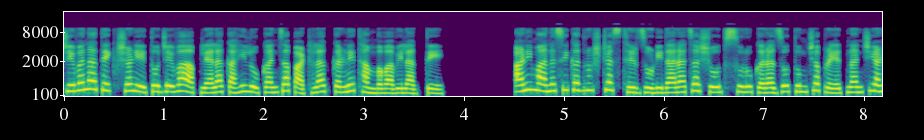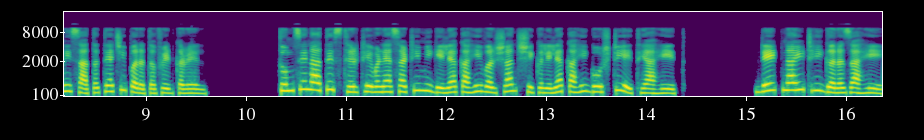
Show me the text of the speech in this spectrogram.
जीवनात एक क्षण येतो जेव्हा आपल्याला काही लोकांचा पाठलाग करणे थांबवावे लागते. आणि मानसिकदृष्ट्या स्थिर जोडीदाराचा शोध सुरू करा जो तुमच्या प्रयत्नांची आणि सातत्याची परतफेड करेल. तुमचे नाते स्थिर ठेवण्यासाठी मी गेल्या काही वर्षांत शिकलेल्या काही गोष्टी येथे आहेत. डेट नाईट ही गरज आहे.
